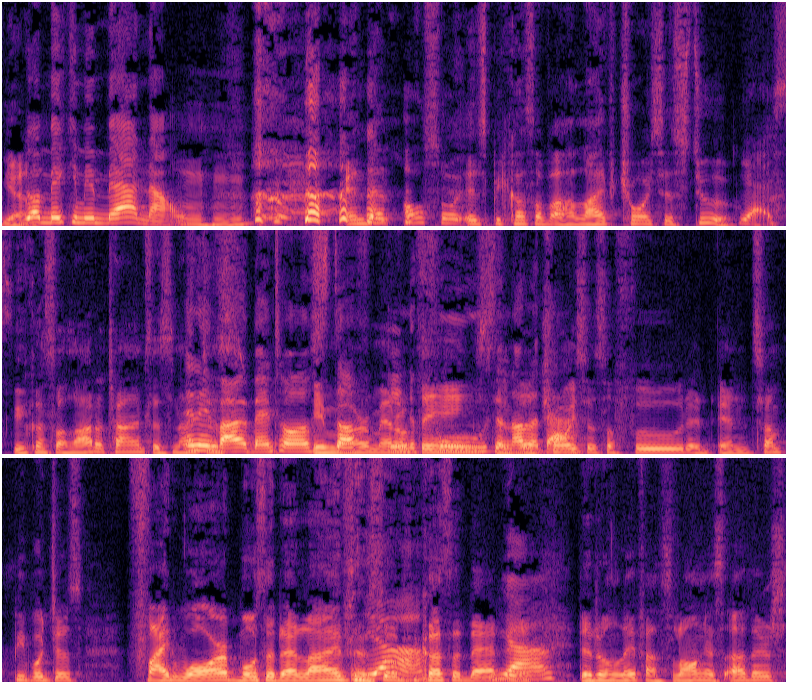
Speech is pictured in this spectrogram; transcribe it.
Yeah. you're making me mad now. Mm-hmm. and then also it's because of our life choices too. Yes. Because a lot of times it's not And just environmental stuff environmental in things, the, and all the of that. choices of food, and, and some people just fight war most of their lives, and so because of that, Yeah. they, they don't live as long as others.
